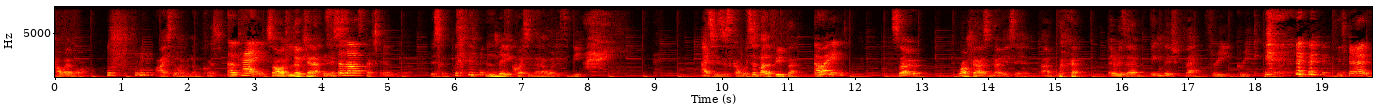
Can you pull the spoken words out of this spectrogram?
However, I still have another question. Okay. So I was looking at Is this. this the last question? Listen, there's many questions that I want it to be. Actually, it's just a couple. It's just about the food plan. All right. So, one thing I just noticed here, um, there is an English fat-free Greek. yes.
